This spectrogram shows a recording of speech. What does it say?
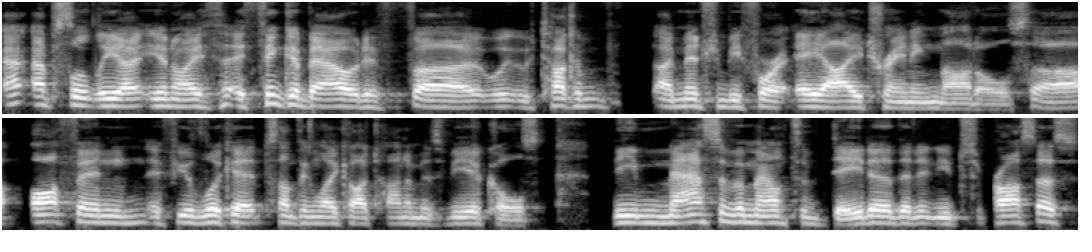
absolutely. I, you know, I, th I, think about if uh, we, talk, I mentioned before AI training models. Uh, often, if you look at something like autonomous vehicles, the massive amounts of data that it needs to process,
